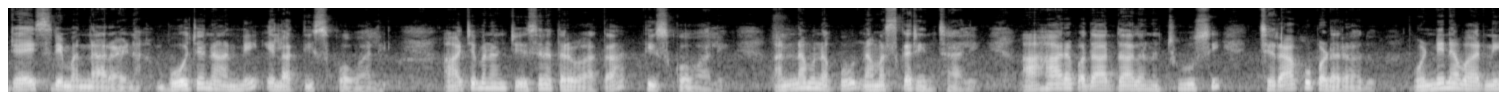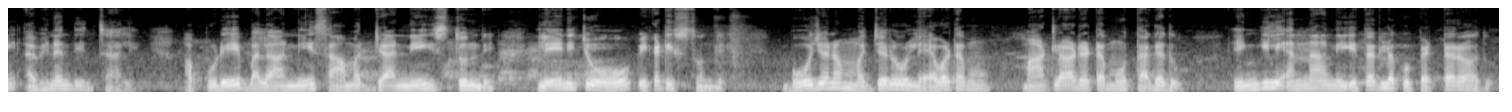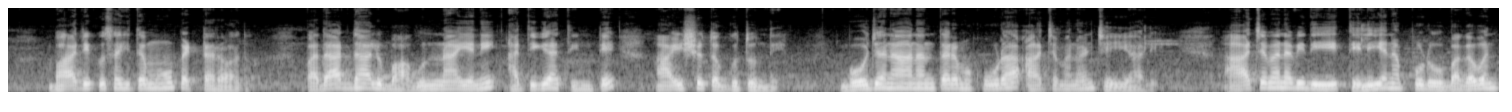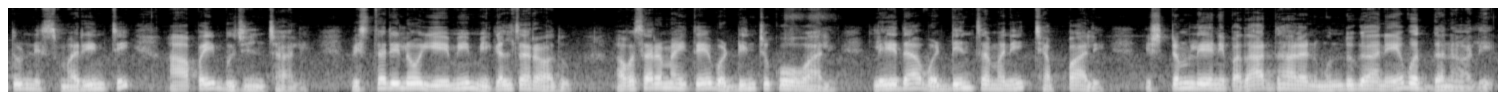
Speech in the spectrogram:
జై శ్రీమన్నారాయణ భోజనాన్ని ఎలా తీసుకోవాలి? ఆచమనం చేసిన తర్వాత తీసుకోవాలి. అన్నమునకు నమస్కరించాలి. ఆహార పదార్థాలను చూసి చిరాకు పడరాదు. వండిన వారిని అభినందించాలి. అప్పుడే బలాన్ని సామర్థ్యాన్ని ఇస్తుంది. లేనిచో వికటిస్తుంది. భోజనం మధ్యలో లేవటము మాట్లాడటము తగదు. ఎంగిలి అన్నాన్ని ఇతరులకు పెట్టరాదు భార్యకు సహితము పెట్టరాదు. పదార్థాలు బాగున్నాయని అతిగా తింటే ఆయుష్ తగ్గుతుంది. భోజనానంతరము కూడా ఆచమనం చెయ్యాలి. ఆచమన విధి తెలియనప్పుడు భగవంతుణ్ణి స్మరించి ఆపై భుజించాలి. విస్తరిలో ఏమీ మిగల్చరాదు. అవసరమైతే వడ్డించుకోవాలి. లేదా వడ్డించమని చెప్పాలి. ఇష్టం లేని పదార్థాలను ముందుగానే వద్దనాలి.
